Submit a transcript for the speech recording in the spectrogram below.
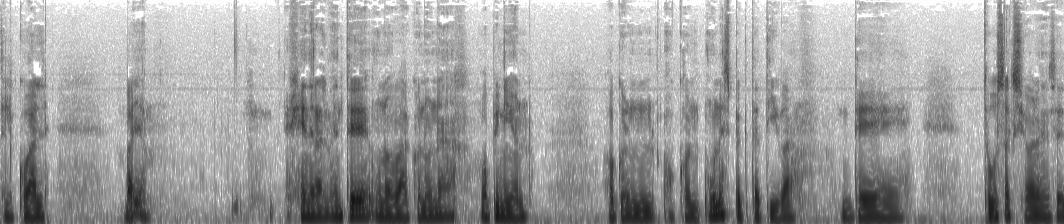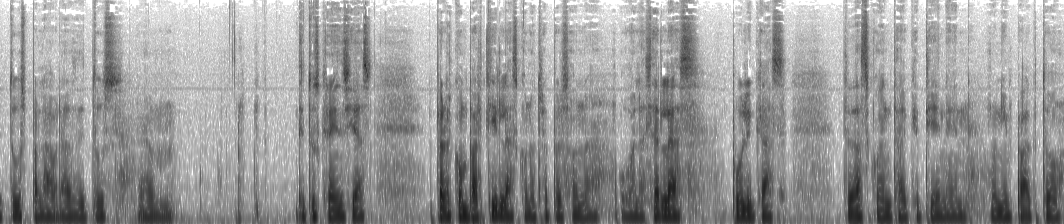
el cual, vaya, generalmente uno va con una opinión o con, o con una expectativa de tus acciones, de tus palabras, de tus, em, de tus creencias, pero al compartirlas con otra persona o al hacerlas públicas, te das cuenta que tienen un impacto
